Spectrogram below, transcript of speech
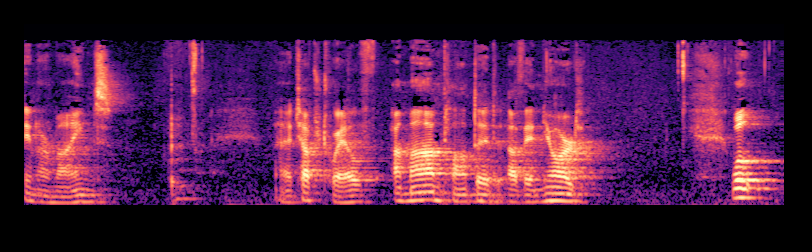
in our minds. Uh, chapter 12 A man planted a vineyard. Well,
